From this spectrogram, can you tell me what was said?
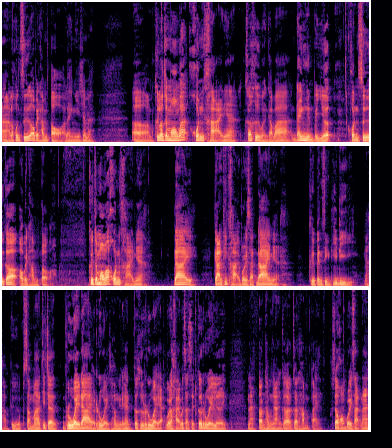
อ่าแล้วคนซื้อเอาไปทำต่ออะไรอย่างนี้ใช่ไหมเอ่อคือเราจะมองว่าคนขายเนี่ยก็คือเหมือนกับว่าได้เงินไปเยอะ คนซื้อก็เอาไปทำต่อ คือจะมองว่าคนขายเนี่ยได้การที่ขายบริษัทได้เนี่ยคือเป็นสิ่งที่ดีนะครับคือสามารถที่จะรวยได้รวยใช้คำนี้แล้วกันก็คือรวยอะ่ะเวลาขายบริษัทเสร็จก็รวยเลยนะตอนทำงานก็ก็ทำไปเจ้าของบริษัทนะ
